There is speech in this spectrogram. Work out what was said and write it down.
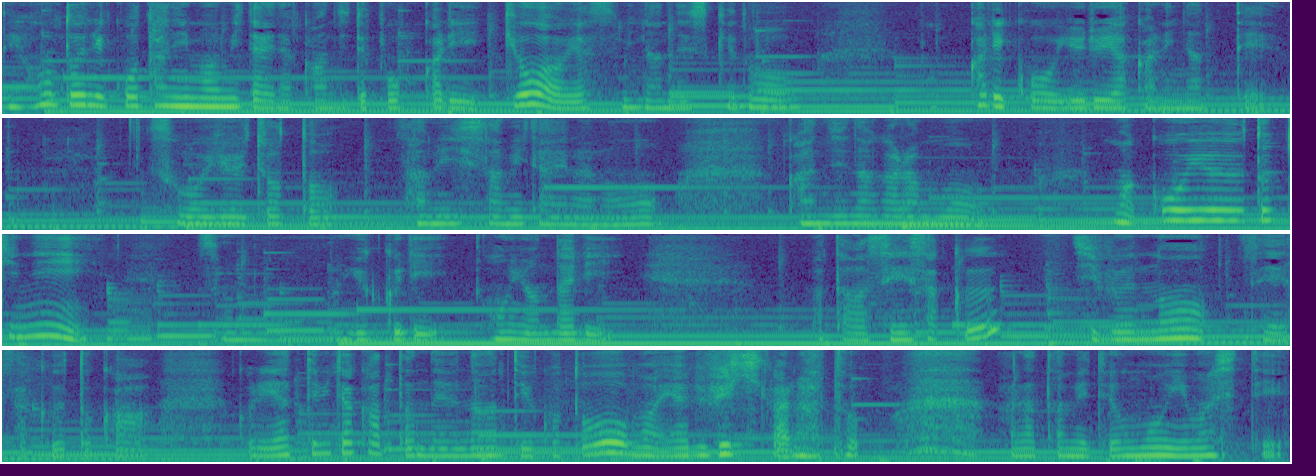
で本当にこう谷間みたいな感じでぽっかり今日はお休みなんですけどぽっかりこう緩やかになってそういうちょっと寂しさみたいなのを感じながらも、まあ、こういう時にそのゆっくり本読んだりたは制作？自分の制作とかこれやってみたかったんだよなっていうことを、まあ、やるべきかなと改めて思いまして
